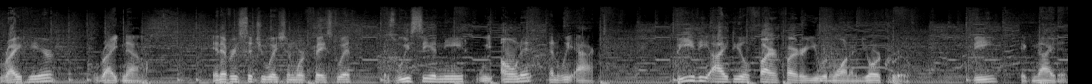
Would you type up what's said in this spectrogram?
right here, right now. In every situation we're faced with, as we see a need, we own it and we act. Be the ideal firefighter you would want on your crew. Be ignited.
